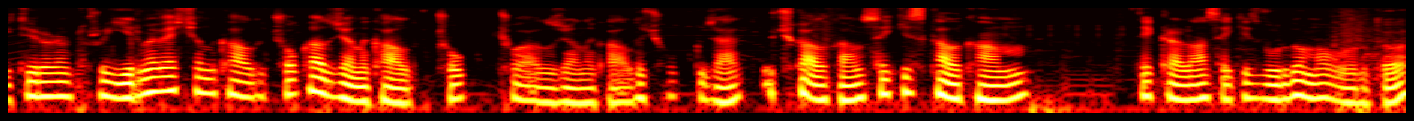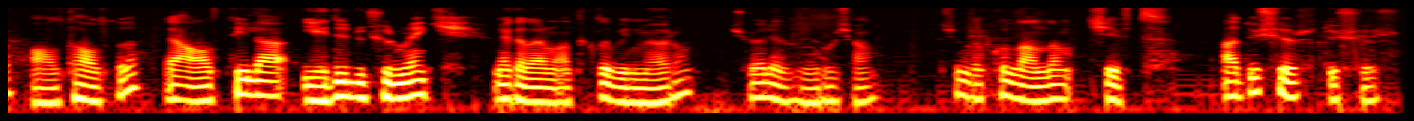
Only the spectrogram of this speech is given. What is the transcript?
Bitiriyorum turu. 25 canı kaldı. Çok az canı kaldı. Çok çok az canı kaldı. Çok güzel. 3 kalkan, 8 kalkan. Tekrardan 8 vurdu mu? Vurdu. 6 6. Ya 6 ile 7 düşürmek ne kadar mantıklı bilmiyorum. Şöyle bir vuracağım. Şunu da kullandım. Çift. Ha düşür, düşür.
